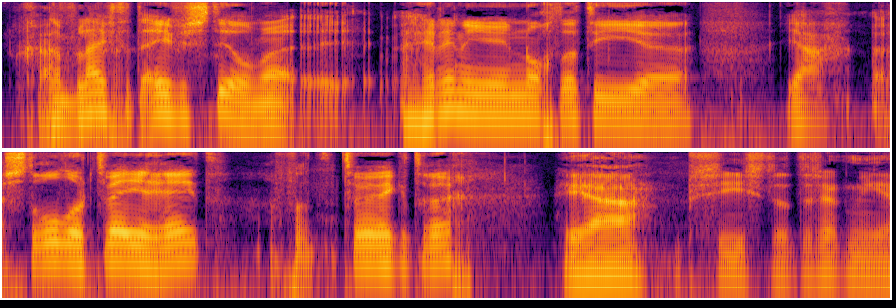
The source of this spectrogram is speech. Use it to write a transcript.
Gaat Dan blijft het even stil. Maar eh, herinner je je nog dat hij eh ja, Strol door tweeën reed? Of twee weken terug. Ja, precies. Dat is ook niet...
